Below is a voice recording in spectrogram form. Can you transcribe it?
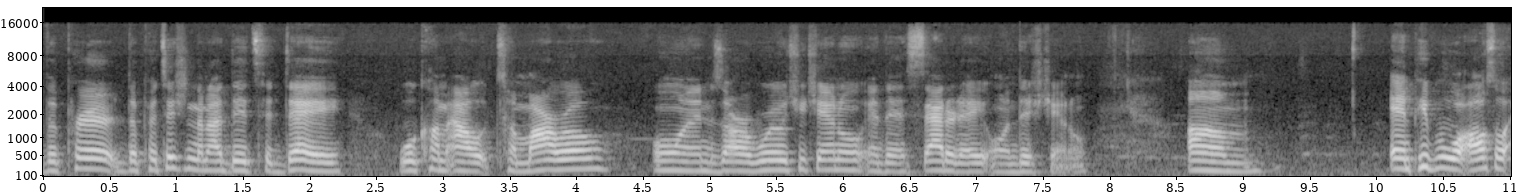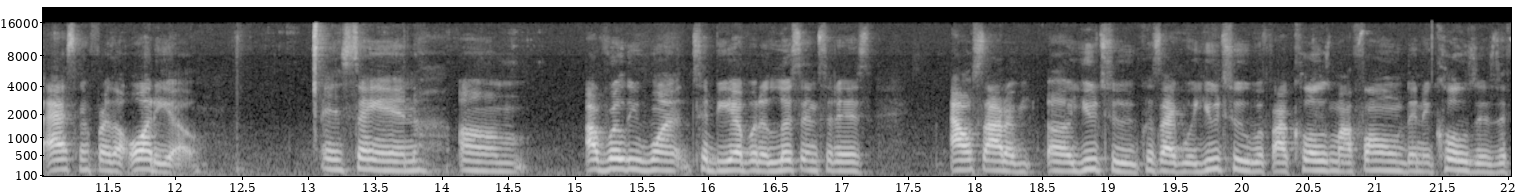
the prayer the petition that I did today will come out tomorrow on Zara Royalty channel and then Saturday on this channel. Um and people were also asking for the audio and saying um I really want to be able to listen to this outside of uh, YouTube because like with YouTube, if I close my phone, then it closes. If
